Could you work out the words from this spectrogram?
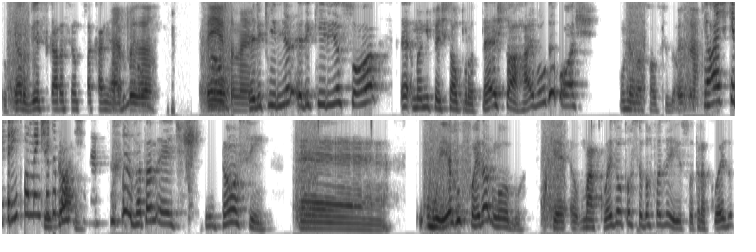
eu quero ver esse cara sendo sacaneado. É, pois é. Tem isso também. Ele queria, ele queria só é, manifestar o protesto, a raiva ou o deboche com relação ao Sidão. É. Eu acho que principalmente Então, o deboche, né? Exatamente. Então, assim, é, o erro foi da Globo. Porque uma coisa é o torcedor fazer isso, outra coisa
